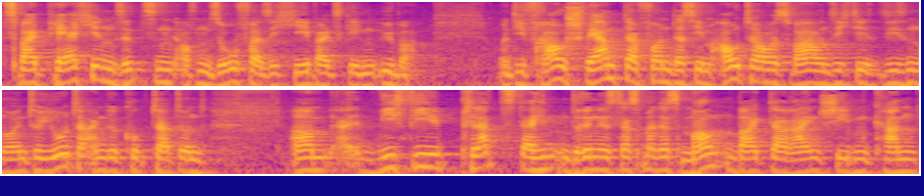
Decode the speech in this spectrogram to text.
Zwei Pärchen sitzen auf dem Sofa sich jeweils gegenüber. Und die Frau schwärmt davon, dass sie im Autohaus war und sich die, diesen neuen Toyota angeguckt hat und ähm, wie viel Platz da hinten drin ist, dass man das Mountainbike da reinschieben kann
